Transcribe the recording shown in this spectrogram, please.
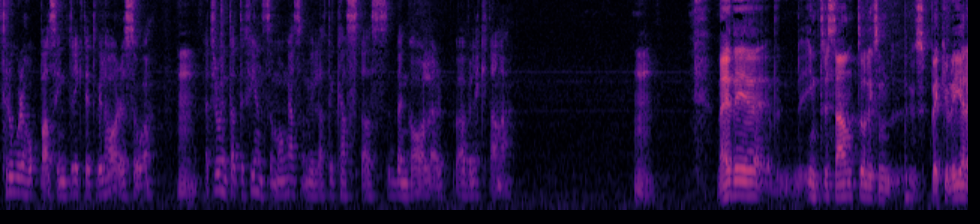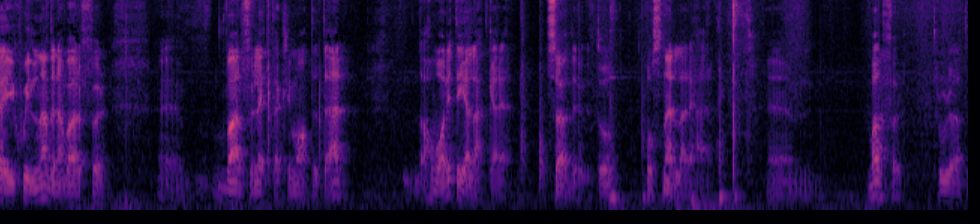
tror och hoppas inte riktigt vill ha det så. Mm. Jag tror inte att det finns så många som vill att det kastas bengaler över läktarna. Mm. Nej, det är intressant att liksom spekulera i skillnaderna varför, eh, varför läktarklimatet är, har varit elakare söderut och, och snällare här. Eh, varför? Tror du att,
